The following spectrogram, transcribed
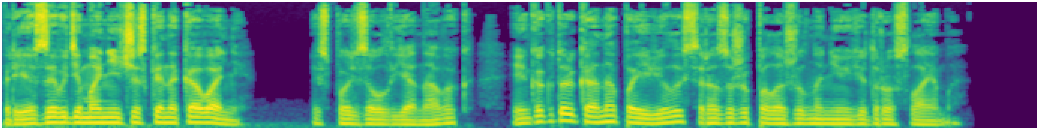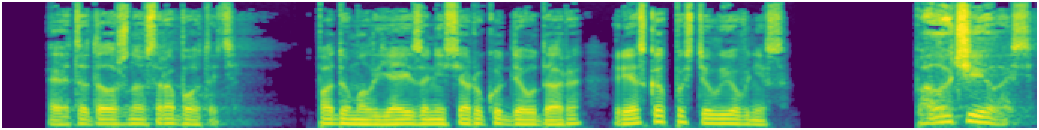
«Призыв демонической наковальни», — использовал я навык, и как только она появилась, сразу же положил на нее ядро слайма. «Это должно сработать», — подумал я и, занеся руку для удара, резко опустил ее вниз. «Получилось!»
